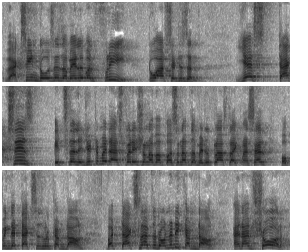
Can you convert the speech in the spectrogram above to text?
vaccine doses available free to our citizens. Yes, taxes, it's the legitimate aspiration of a person of the middle class like myself, hoping that taxes will come down. But tax slabs had already come down. And I'm sure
